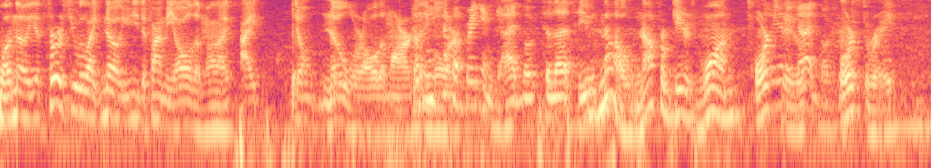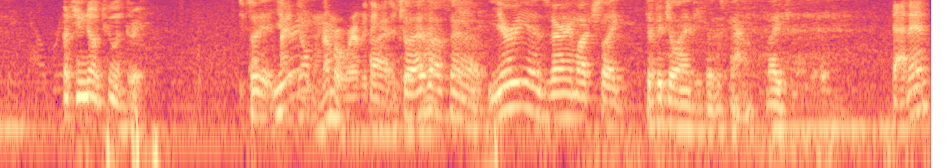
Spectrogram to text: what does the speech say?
Well, no. At first you were like, no, you need to find me all of them. I'm like, I don't know where all of them are Don't you have a freaking guidebook to that too? No, not for Gears One or Oh, you got a two guidebook. or three. But you know two and three. So yeah, I Yuri, don't remember where everything Alright, is. so as I was saying, though, Yuri is very much like the vigilante for this town. Like, Batman.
